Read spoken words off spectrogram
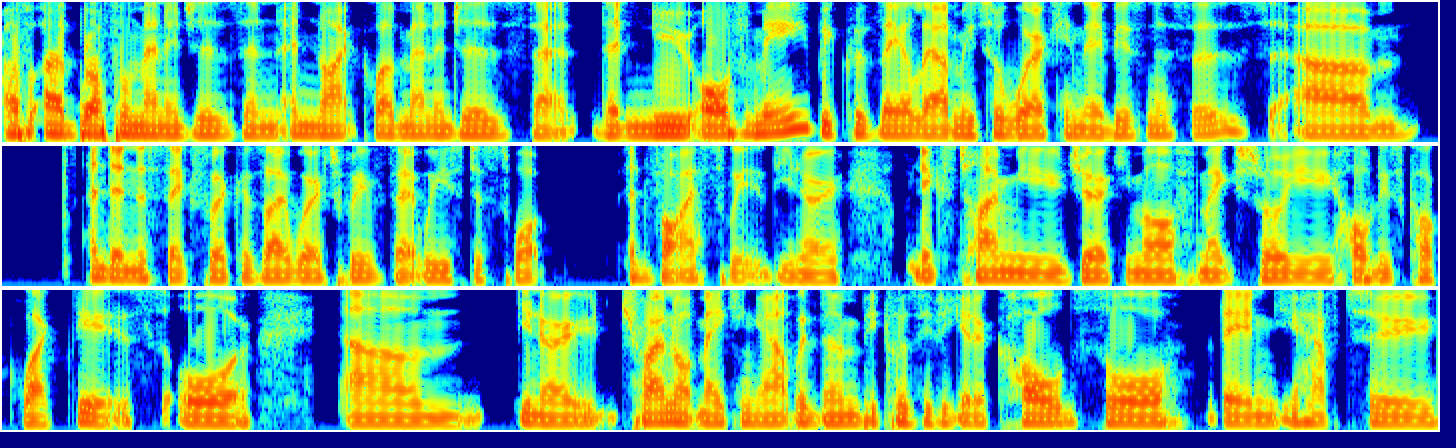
of uh, brothel managers and, and nightclub managers that that knew of me because they allowed me to work in their businesses. Um, and then the sex workers I worked with that we used to swap advice with, you know, next time you jerk him off, make sure you hold his cock like this, or um, you know, try not making out with them because if you get a cold sore, then you have to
